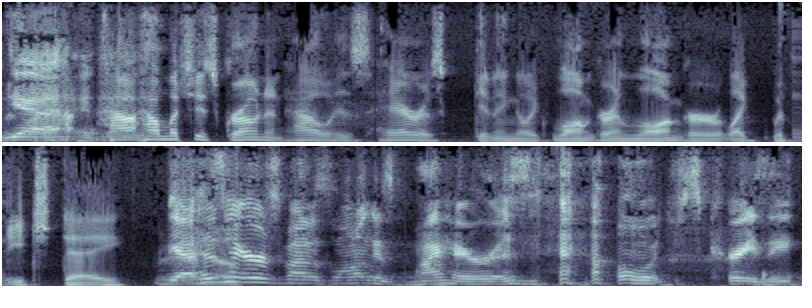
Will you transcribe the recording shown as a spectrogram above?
Yeah, how, how how much he's grown and how his hair is getting like longer and longer like with each day. Yeah, his know. hair is about as long as my hair is now, which is crazy.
